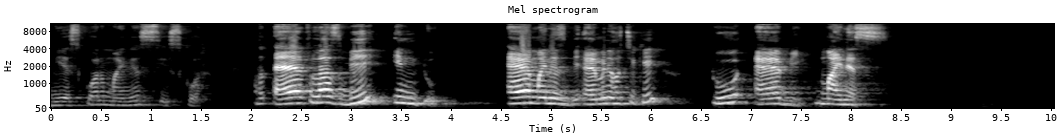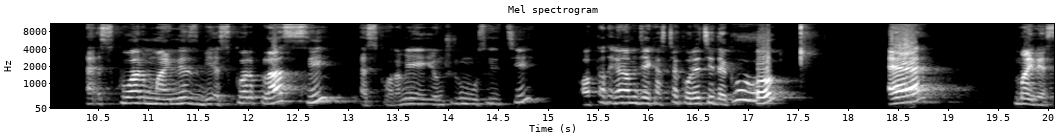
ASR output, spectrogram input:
b square minus c square অর্থাৎ a plus b into a minus b a মানে হচ্ছে কি two a b minus square minus b square plus c square আমি এই অংশটুকু মুছে দিচ্ছি। অর্থাৎ এখানে আমি যে কাজটা করেছি, দেখো a minus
